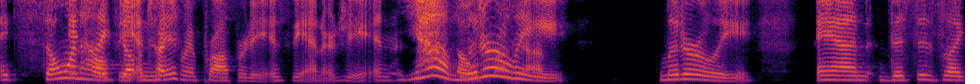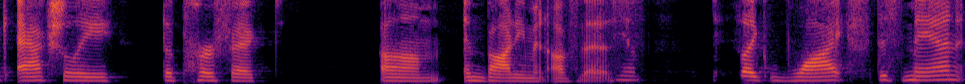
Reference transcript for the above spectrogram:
It's so It's unhealthy. like don't and touch my property is the energy, and Yeah, so literally. Literally. And this is like actually the perfect um embodiment of this. Yep. It's like why this man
